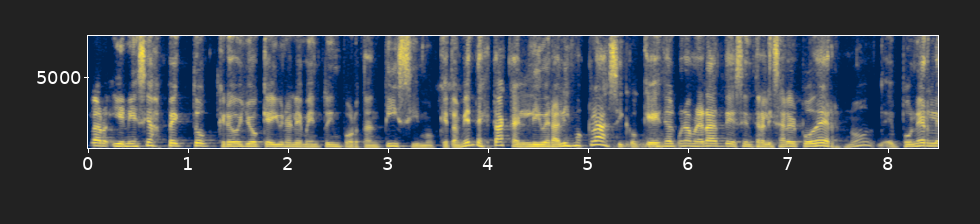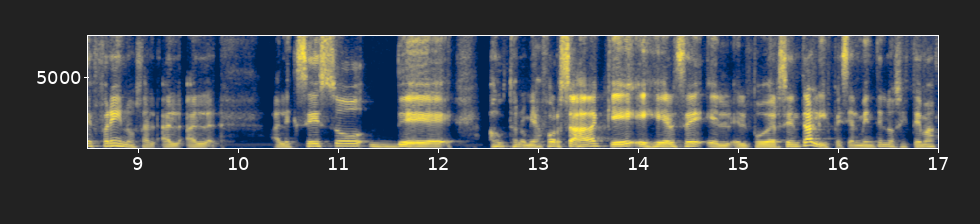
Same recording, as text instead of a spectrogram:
Claro, y en ese aspecto creo yo que hay un elemento importantísimo que también destaca el liberalismo clásico, que es de alguna manera descentralizar el poder, ¿no? Eh, ponerle frenos al, al, exceso de autonomía forzada que ejerce el, el, poder central, y especialmente en los sistemas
